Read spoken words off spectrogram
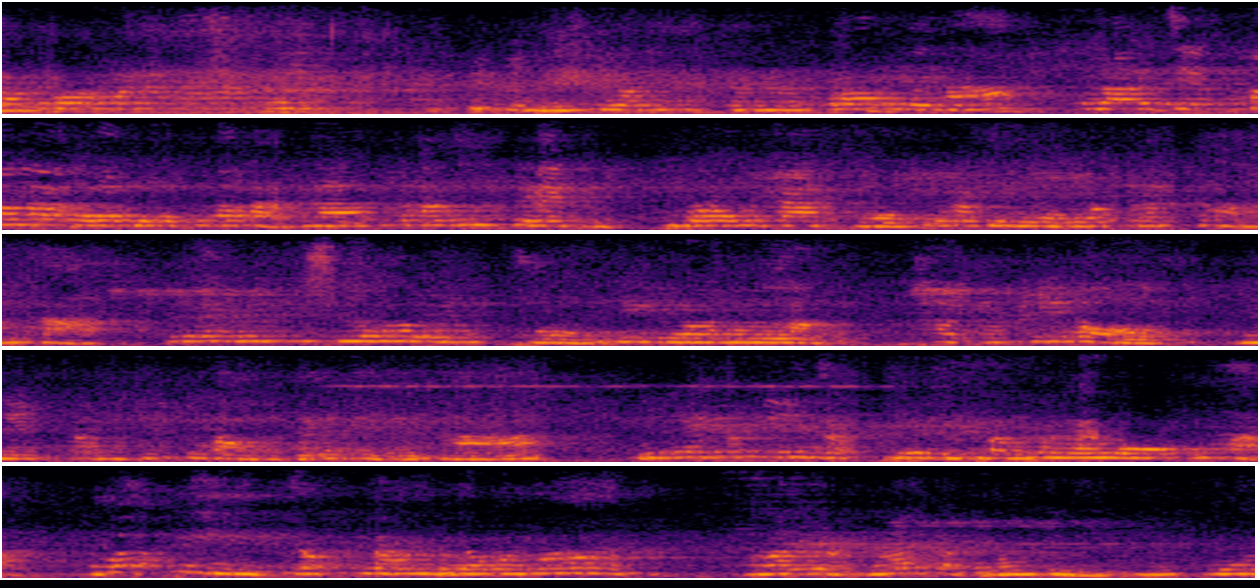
ของพวกมันเป็นอย่างนี้ควรจะนำต้องเลยนะลายเช็คตลาดโอโหตลาดน้ำนะคะซึ่งเป็นโรงการของกระทรวงวันธรรมค่ะและเชื่อว่าเป็นของดีดอนเมืองใครยังไม่ได้ลองเน้นนำที่ตลาได้เลยนะคะและก็มีจากเพจสัมพันธ์โลกค่ะว่ามีจากดังเยาวราช มาอยากได้จากน้องหญิงทุกคน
